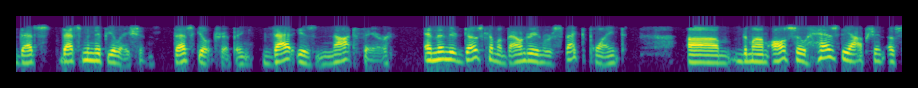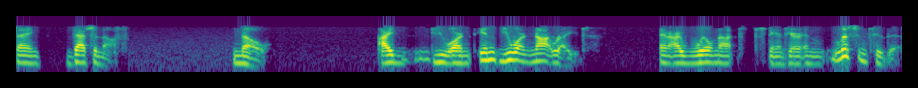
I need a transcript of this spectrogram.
that's that's manipulation, that's guilt tripping, that is not fair. And then there does come a boundary and respect point. Um, the mom also has the option of saying, that's enough. No. I you are in you are not right and I will not stand here and listen to this.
